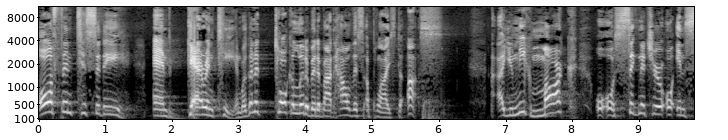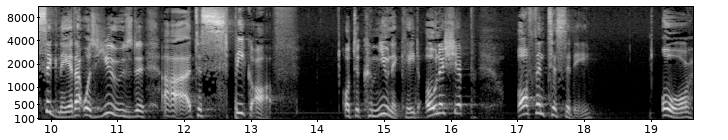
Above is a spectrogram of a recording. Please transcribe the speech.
authenticity and guarantee. And we're going to talk a little bit about how this applies to us. A unique mark or, or signature or insignia that was used uh, to speak of or to communicate ownership, authenticity, or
